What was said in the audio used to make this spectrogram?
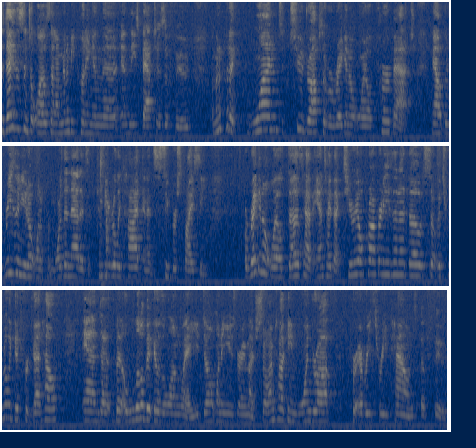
Today's essential oils that I'm going to be putting in the in these batches of food, I'm going to put a one to two drops of oregano oil per batch. Now, the reason you don't want to put more than that is it can be really hot and it's super spicy. Oregano oil does have antibacterial properties in it though, so it's really good for gut health. And uh, But a little bit goes a long way. You don't want to use very much. So I'm talking one drop per every three pounds of food.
